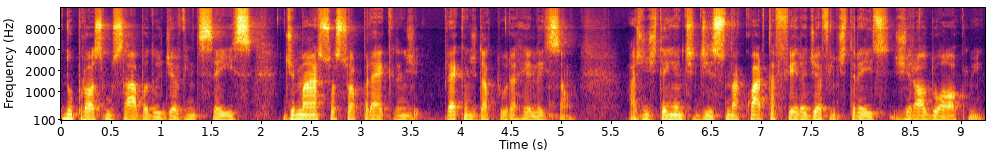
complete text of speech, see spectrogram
no próximo sábado, dia 26 de março, a sua pré-candidatura à reeleição. A gente tem antes disso, na quarta-feira, dia 23, Geraldo Alckmin,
